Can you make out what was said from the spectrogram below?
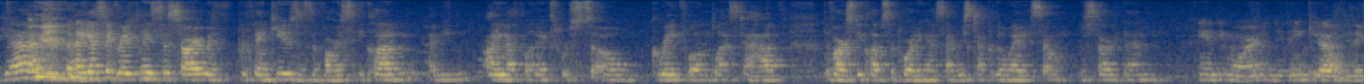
Yeah, I mean, I guess a great place to start with the thank yous is the varsity club. I mean, IU Athletics, we're so grateful and blessed to have the varsity club supporting us every step of the way. So we'll start with them. Andy Moore, Andy thank Moore. you. Yeah, thank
